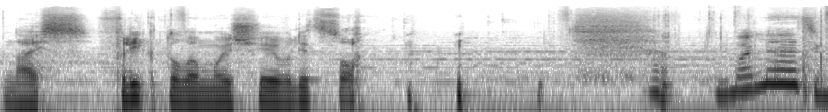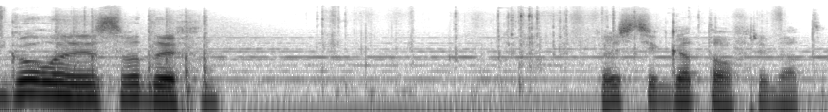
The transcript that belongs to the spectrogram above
Nice. Фликнул ему еще и в лицо. Блять, голая СВД. Костик готов, ребята.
